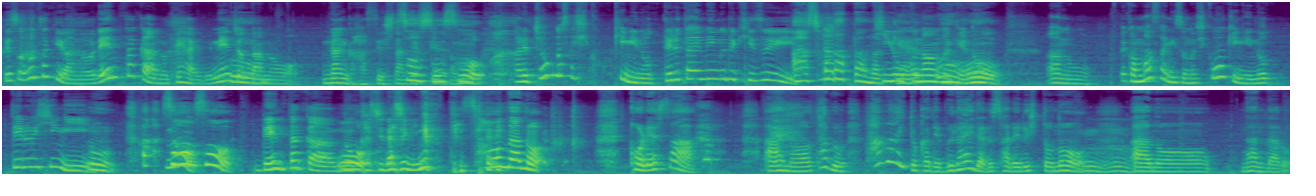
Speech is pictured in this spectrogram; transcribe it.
でその時はあのレンタカーの手配でね、うん。ちょっとあの難が発生したんですけれどもあれちょうどさ飛行機に乗ってるタイミングで気づいた記憶なんだけど、うんうん。あのだからまさにその飛行機に乗ってる日に、うん、あそうそう。レンタカーの貸し出しになってて。そうなの。これさあの多分ハワイとかでブライダルされる人の、うんうん。あのなんだろう。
